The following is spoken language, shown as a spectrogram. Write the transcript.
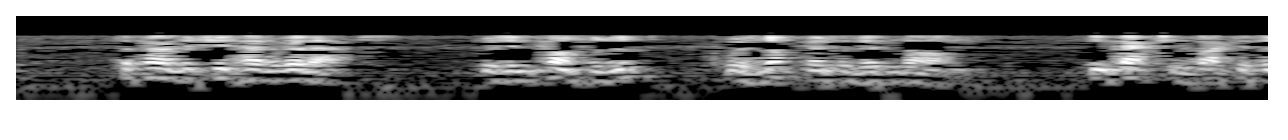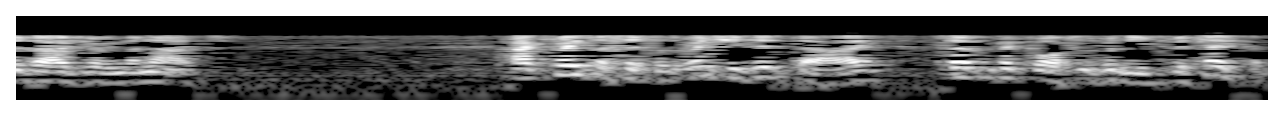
to find that she'd had a relapse, was incontinent, was not going to live long. In fact, she was likely to die during the night. I prayed the sister that when she did die, certain precautions would need to be taken.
